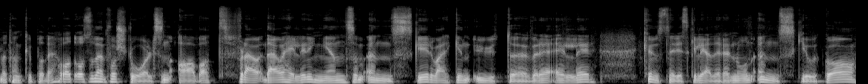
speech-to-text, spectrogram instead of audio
Med tanke på det. Og også den forståelsen av at For det er, jo, det er jo heller ingen som ønsker, verken utøvere eller kunstneriske ledere, eller noen ønsker jo ikke å,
